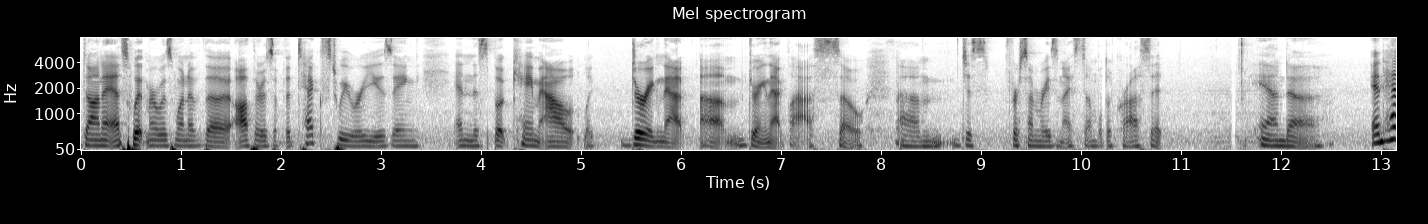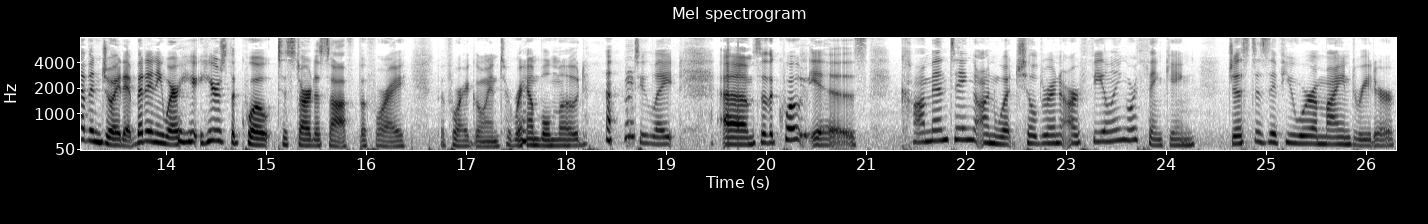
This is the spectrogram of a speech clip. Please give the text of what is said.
Donna S. Wittmer was one of the authors of the text we were using, and this book came out like during that um, during that class. So um, just for some reason, I stumbled across it, and uh, and have enjoyed it. But anyway, he- here's the quote to start us off before I before I go into ramble mode. Too late. Um, so the quote is commenting on what children are feeling or thinking, just as if you were a mind reader,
